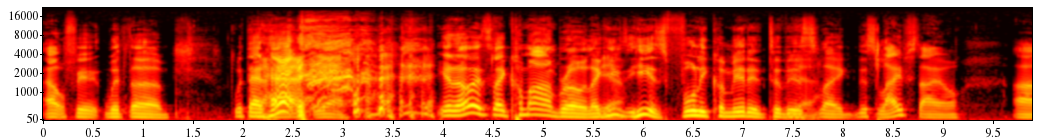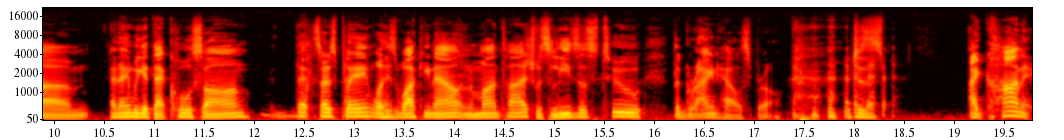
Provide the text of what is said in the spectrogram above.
outfit with uh with that The hat. Yeah. you know, it's like, come on, bro. Like Yeah. he's he is fully committed to this Yeah. like this lifestyle. Um, and then we get that cool song that starts playing while he's walking out in the montage, which leads us to the grindhouse, bro. Which is iconic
